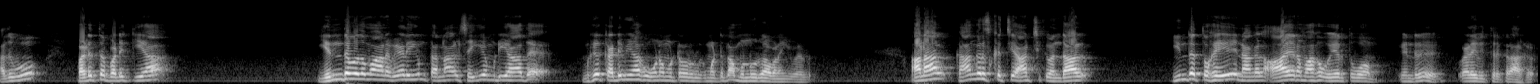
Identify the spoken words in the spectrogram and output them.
அதுவும் படுத்த படுக்கையாக எந்த விதமான வேலையும் தன்னால் செய்ய முடியாத மிக கடுமையாக ஊனமுற்றவர்களுக்கு மட்டும்தான் முந்நூறுரூவா வழங்கி வருது. ஆனால் காங்கிரஸ் கட்சி ஆட்சிக்கு வந்தால் இந்த தொகையை நாங்கள் ஆயிரமாக உயர்த்துவோம் என்று விளைவித்திருக்கிறார்கள்.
